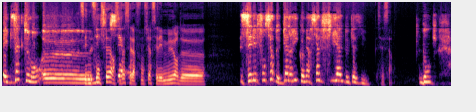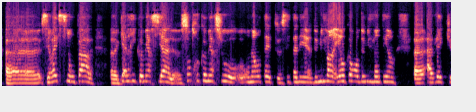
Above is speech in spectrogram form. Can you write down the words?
Exactement. c'est une foncière, c'est ça, c'est la foncière, c'est les murs de. C'est les foncières de galeries commerciales filiales de Casino. C'est ça. Donc, c'est vrai que si on parle euh, galeries commerciales, euh, centres commerciaux, on a en tête cette année 2020 et encore en 2021 euh, avec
